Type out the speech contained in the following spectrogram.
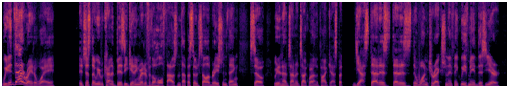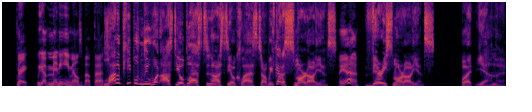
we did that right away. It's just that we were kind of busy getting ready for the whole thousandth episode celebration thing. So we didn't have time to talk about it on the podcast. But yes, that is that is the one correction I think we've made this year. Right. We got many emails about that. A lot of people knew what osteoblasts and osteoclasts are. We've got a smart audience, Yeah. very smart audience. But yeah, on the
